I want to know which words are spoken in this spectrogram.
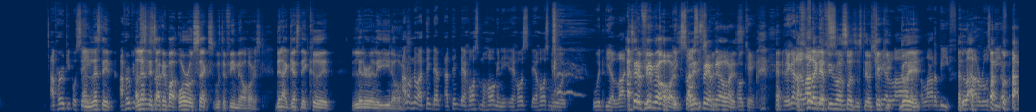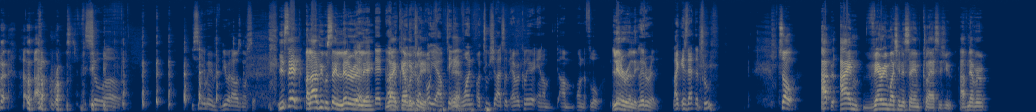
I've heard people say unless they I've heard people unless they're something- talking about oral sex with a female horse, then I guess they could literally eat a horse. I don't know. I think that I think that horse mahogany, that horse, that horse wood would be a lot. I said a female big horse. I didn't say a male horse. Okay, they got a I lot feel of like that female horse will still I'm sure kick they got you. a lot, Go ahead. A lot of beef. A lot, of roast beef. A lot of, a lot of roast beef. So, uh, you see, let me forget what I was gonna say. you said a lot of people say literally Yeah, that, that like Everclear, was oh yeah, I'm taking Yeah. one or two shots of Everclear and I'm I'm on the floor. Literally. Literally. Like, is that the truth? So I I'm very much in the same class as you. I've never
